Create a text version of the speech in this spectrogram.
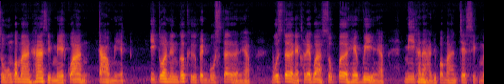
สูงประมาณ 50 เมตรกว้าง 9 เมตร อีกตัวหนึ่งก็คือเป็นบูสเตอร์นะครับบูสเตอร์เนี่ยเขาเรียกว่าซูเปอร์เฮฟวี่นะครับ มีขนาดอยู่ประมาณ 70 เม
